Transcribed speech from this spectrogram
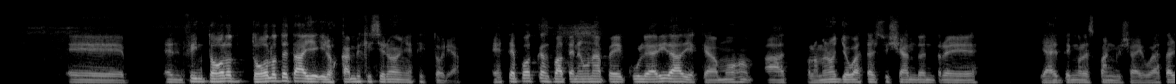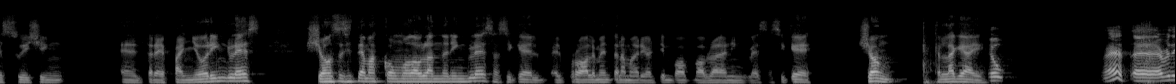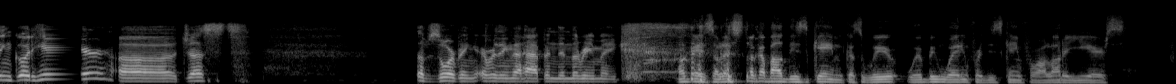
eh, en fin, todos los, todos los detalles y los cambios que hicieron en esta historia. Este podcast va a tener una peculiaridad y es que vamos a, por lo menos yo voy a estar switchando entre, ya tengo el Spanglish ahí, voy a estar switching entre español e inglés. Sean se siente más cómodo hablando en inglés, así que él, probablemente la mayoría del tiempo va a hablar en inglés. Así que, Sean, ¿qué es la que hay? Yo. Uh, everything good here. Uh, just absorbing everything that happened in the remake. okay, so let's talk about this game because we we've been waiting for this game for a lot of years.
